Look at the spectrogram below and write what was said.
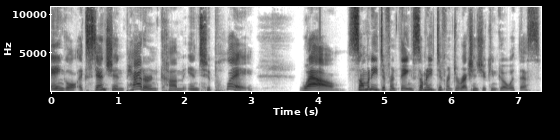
angle, extension, pattern come into play? Wow. So many different things, so many different directions you can go with this.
